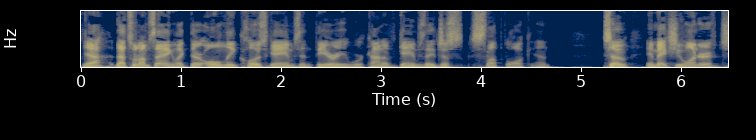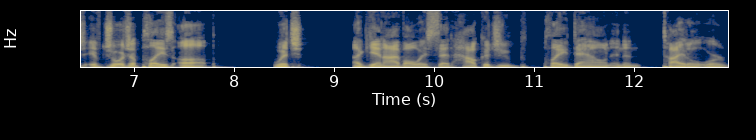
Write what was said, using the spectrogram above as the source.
Yeah, that's what I'm saying. Like their only close games in theory were kind of games they just slept walk in. So it makes you wonder if if Georgia plays up, which again I've always said, how could you play down in a title or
